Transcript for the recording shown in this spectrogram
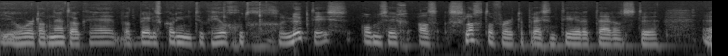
je hoort dat net ook. Hè, wat Berlusconi natuurlijk heel goed gelukt is... om zich als slachtoffer te presenteren tijdens de uh,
